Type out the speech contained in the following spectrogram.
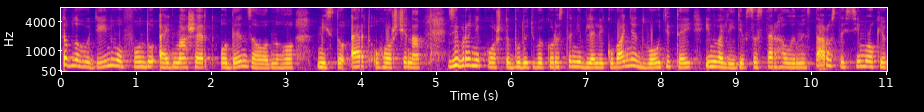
та благодійного фонду Едьмашерт один за одного місто Ерт Угорщина. Зібрані кошти будуть використані для лікування двох дітей інвалідів сестер Галини Старости 7 років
